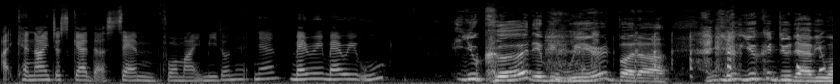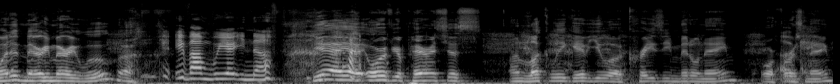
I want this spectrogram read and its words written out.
I, can I just get the same for my middle na- name? Mary Mary Wu. You could. It'd be weird, but uh, you, you could do that if you wanted. Mary, Mary. Uh, If I'm weird enough. Yeah, yeah. Or if your parents just unluckily gave you a crazy middle name or first Okay. name,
